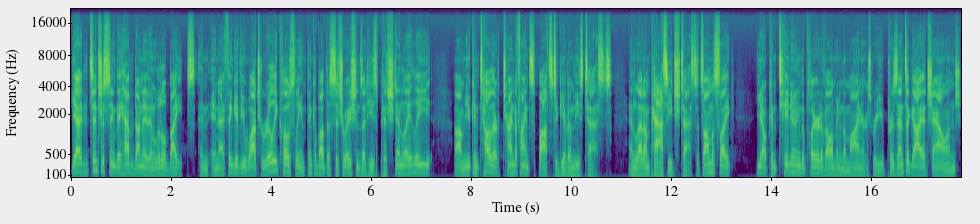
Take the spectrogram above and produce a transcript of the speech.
Yeah, it's interesting. They have done it in little bites. And and I think if you watch really closely and think about the situations that he's pitched in lately, um, you can tell they're trying to find spots to give him these tests and let him pass each test. It's almost like, you know, continuing the player development in the minors where you present a guy a challenge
